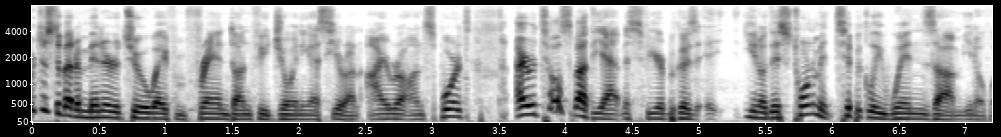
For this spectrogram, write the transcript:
We're just about a minute or two away from Fran Dunphy joining us here on Ira on Sports. Ira, tell us about the atmosphere because eh, you know this tournament typically wins, um, you know,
